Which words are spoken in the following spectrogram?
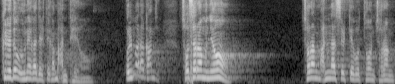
그래도 은혜가 될 때가 많대요. 얼마나 감사. 저 사람은요, 저랑 만났을 때부터, 저랑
